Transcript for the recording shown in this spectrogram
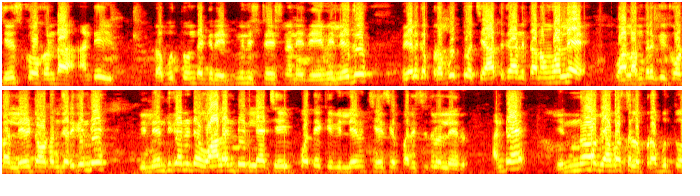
చేసుకోకుండా అంటే ప్రభుత్వం దగ్గర అడ్మినిస్ట్రేషన్ అనేది ఏమీ లేదు. వీళ్ళకి ప్రభుత్వ చేతకానితనం వల్లే వాళ్ళందరికీ కూడా లేట్ అవడం జరిగింది. వీళ్ళు ఎందుకంటే వాలంటీర్లే చేయకపోతే వీళ్ళేమి వీళ్ళు ఏమి చేసే పరిస్థితులు లేరు. అంటే ఎన్నో వ్యవస్థలు ప్రభుత్వ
